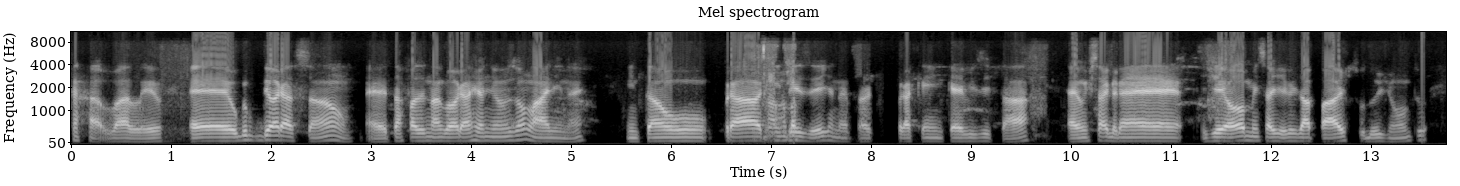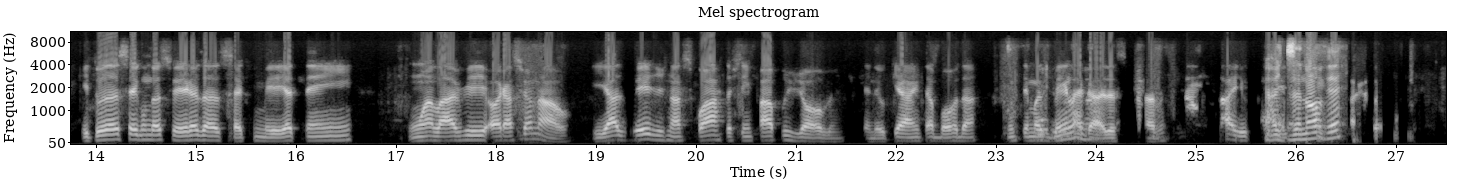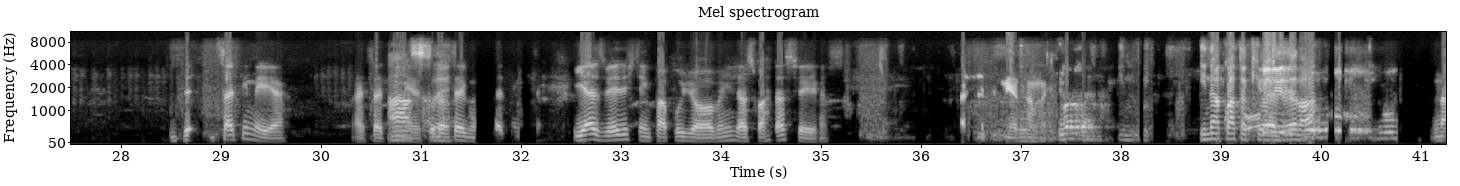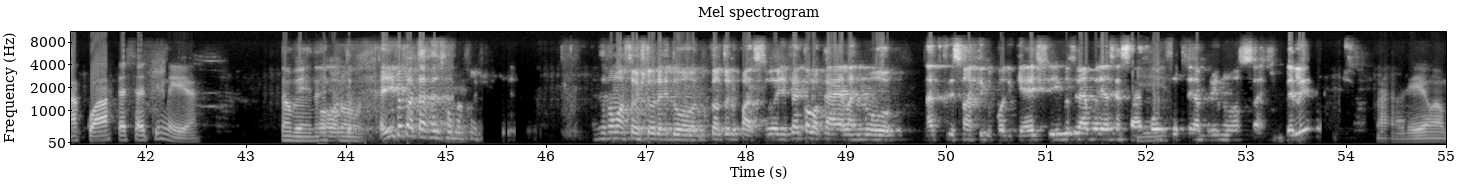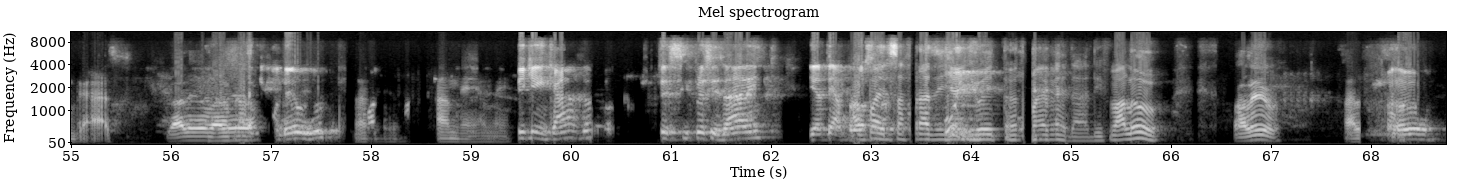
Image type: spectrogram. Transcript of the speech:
Valeu. É, o grupo de oração está é, tá fazendo agora reuniões online, né? Então, para quem ah, deseja, né? Para quem quer visitar, é, o Instagram é GO Mensageiros da Paz, tudo junto. E todas as segundas-feiras, às sete e meia, tem uma live oracional. E às vezes, nas quartas, tem papos jovens, entendeu? Que a gente aborda uns temas bem legais, sabe? Saiu. Às 19 é? 7 e meia. Às 7 e meia, toda segunda. E às vezes tem papo jovem às quartas-feiras. E, e na quarta que hora é lá? Na quarta é 7 e meia. Também, né? Pronto. A gente vai botar essas informações, as informações todas do, do que o Antônio passou, a gente vai colocar elas no, na descrição aqui do podcast e você vai poder acessar Isso. quando você abrir no nosso site, beleza? Valeu, um abraço. Valeu, valeu. Fique com Deus. Valeu. Amém, amém. Fiquem em casa, se precisarem, e até a próxima. Rapaz, essa frase já enjoei tanto, mas é verdade. Falou! Valeu! Falou! Falou.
